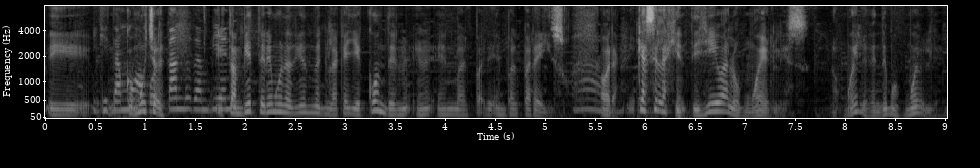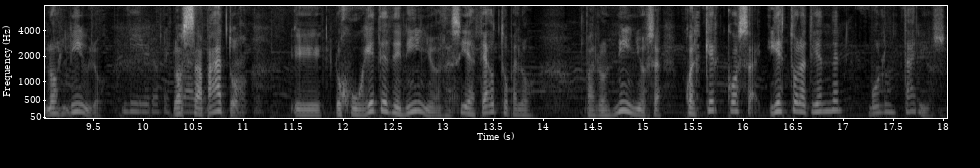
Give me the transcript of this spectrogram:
Eh, y que estamos con muchas, también. también tenemos una tienda en la calle Conde, en, Valparaíso. Ah, Ahora, ¿qué hace la gente? Lleva los muebles, los muebles, vendemos muebles, los libros, los zapatos, eh, los juguetes de niños, las sillas de auto para los, para los niños, o sea, cualquier cosa. Y esto lo atienden voluntarios.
